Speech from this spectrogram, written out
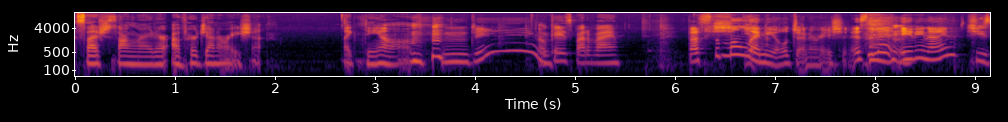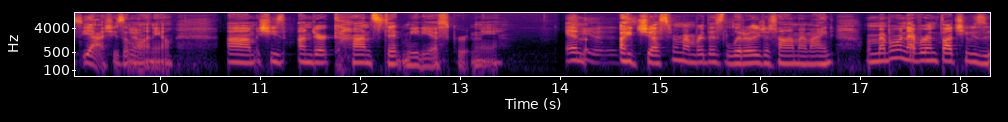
slash songwriter of her generation. Like, damn. Mm, Dang. okay, Spotify. That's the millennial generation, isn't it? 89? She's, yeah, she's a millennial. Um, she's under constant media scrutiny. And I just remember this literally just on my mind. Remember when everyone thought she was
